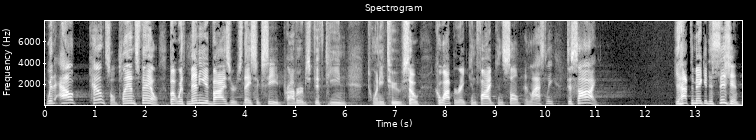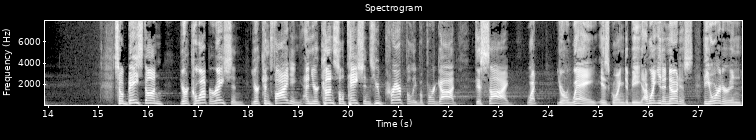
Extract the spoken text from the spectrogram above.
Without counsel, plans fail. But with many advisors, they succeed. Proverbs 15 22. So, cooperate, confide, consult, and lastly, decide. You have to make a decision. So, based on your cooperation, your confiding, and your consultations, you prayerfully before God decide what your way is going to be. I want you to notice the order in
